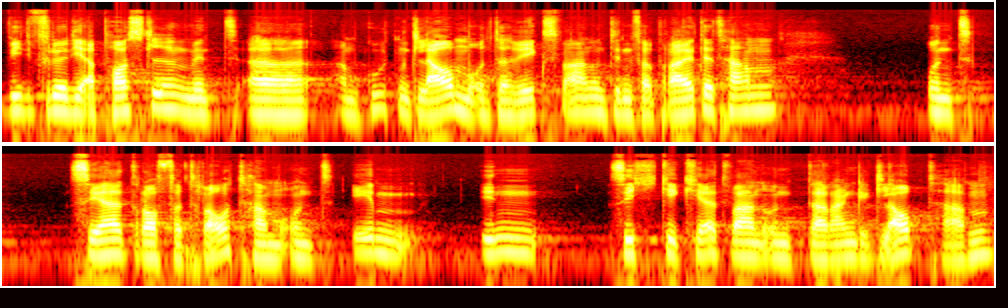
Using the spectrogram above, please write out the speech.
wie früher die Apostel mit äh, am guten Glauben unterwegs waren und den verbreitet haben und sehr darauf vertraut haben und eben in sich gekehrt waren und daran geglaubt haben,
